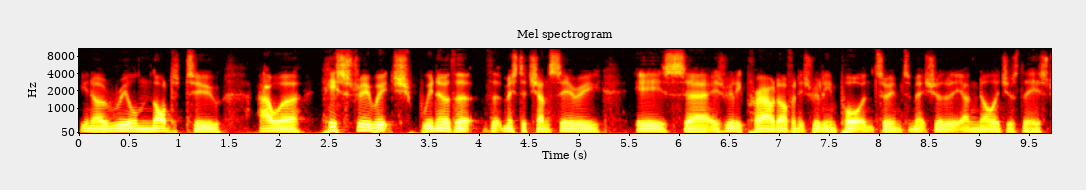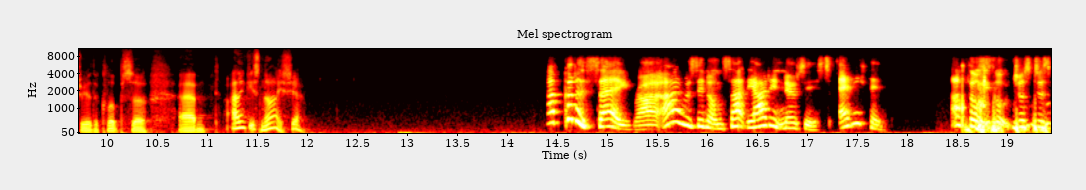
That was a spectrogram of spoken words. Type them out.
you know real nod to our history, which we know that that Mr. Chansiri is uh, is really proud of, and it's really important to him to make sure that he acknowledges the history of the club. So um, I think it's nice. Yeah. I've got to say, right, I was in on Saturday. I didn't notice anything. I thought it looked just as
